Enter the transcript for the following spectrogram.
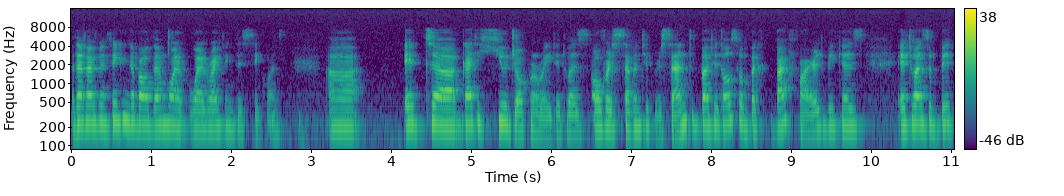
that I've been thinking about them while, while writing this sequence. Uh, it uh, got a huge open rate. It was over 70%, but it also back- backfired because it was a bit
